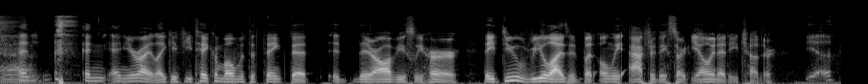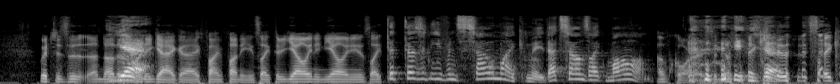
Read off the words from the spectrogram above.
and and and you're right. Like if you take a moment to think that it, they're obviously her, they do realize it, but only after they start yelling at each other. Yeah. Which is a, another Yeah. running gag that I find funny. It's like they're yelling and yelling, and it's like, That doesn't even sound like me. That sounds like mom. of course. It's like, Yeah. it's like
